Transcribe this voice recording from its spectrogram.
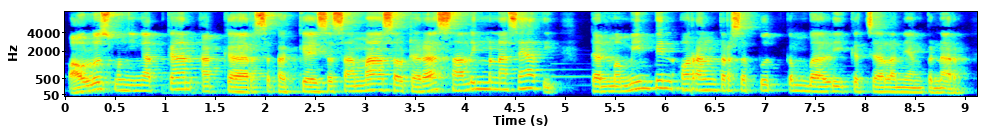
Paulus mengingatkan agar sebagai sesama saudara saling menasehati dan memimpin orang tersebut kembali ke jalan yang benar.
